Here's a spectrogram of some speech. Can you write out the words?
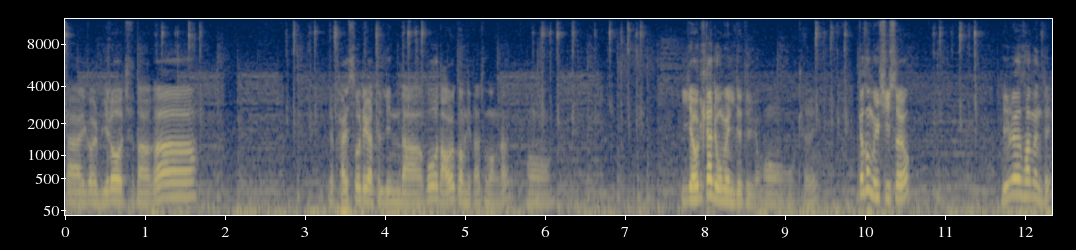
자 이걸 밀어주다가 이제 발소리가 들린다고 나올 겁니다 조만간. 어. 이제 여기까지 오면 이제 들려. 어 오케이. 계속 밀 수 있어요? 밀면서 하면 돼어.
